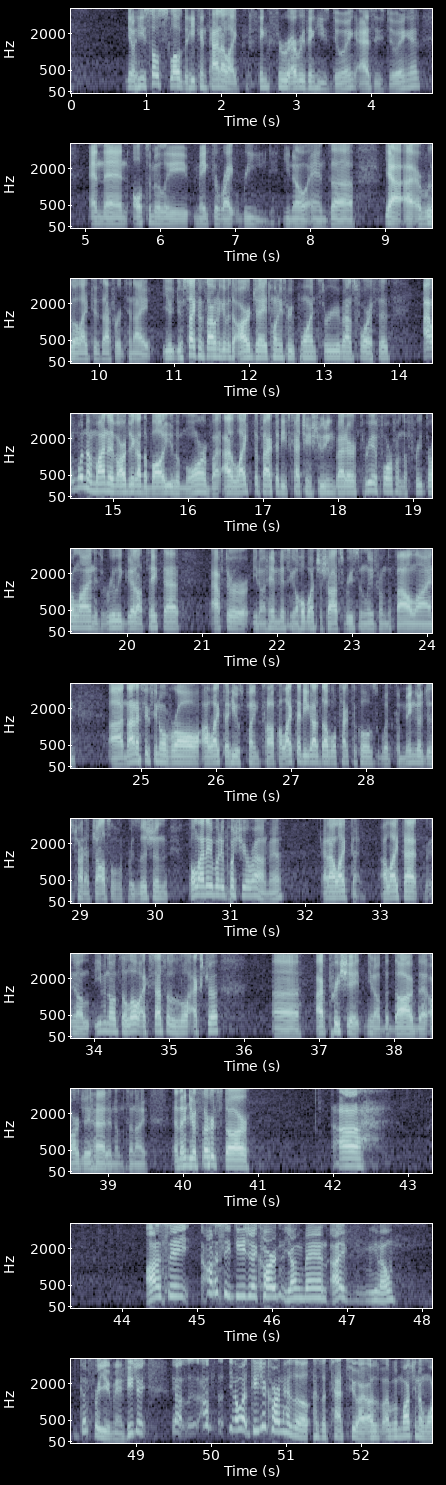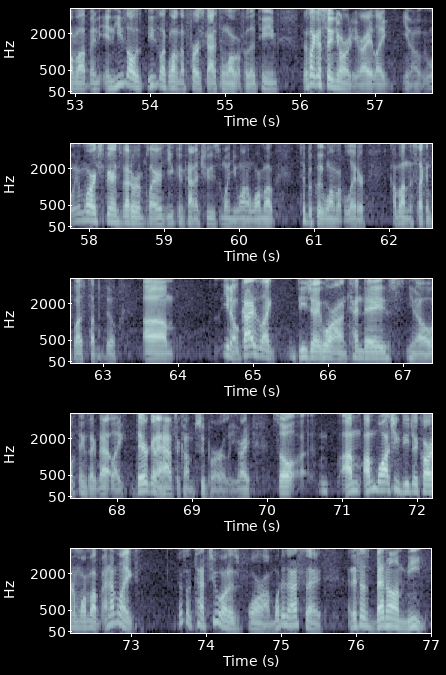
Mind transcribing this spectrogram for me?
you know, he's so slow that he can kind of like think through everything he's doing as he's doing it, and then ultimately make the right read. You know, and uh, yeah, I, I really liked his effort tonight. Your, your second star, I'm gonna give it to RJ, 23 points, three rebounds, four assists. I wouldn't have minded if RJ got the ball even more, but I like the fact that he's catching shooting better. Three or four from the free throw line is really good. I'll take that after you know him missing a whole bunch of shots recently from the foul line. Uh, 9 and 16 overall. I like that he was playing tough. I like that he got double technicals with Kuminga just trying to jostle for position. Don't let anybody push you around, man. And I like that. I like that. You know, even though it's a little excessive, it's a little extra. Uh, I appreciate you know the dog that RJ had in him tonight. And then your third star. Uh, honestly, honestly, DJ Carton, young man. I you know, good for you, man. DJ yeah, you know what? DJ Carton has a has a tattoo. I, have been watching him warm up, and, and he's always he's like one of the first guys to warm up for the team. There's like a seniority, right? Like you know, when you're more experienced veteran players, you can kind of choose when you want to warm up. Typically, warm up later, come on the second bus type of deal. Um, you know, guys like DJ who are on ten days, you know, things like that, like they're gonna have to come super early, right? So uh, I'm I'm watching DJ Carton warm up, and I'm like, there's a tattoo on his forearm. What does that say? And it says "Bet on me."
